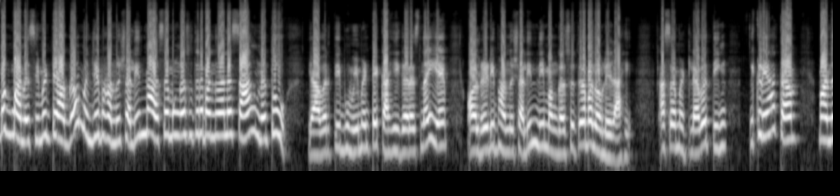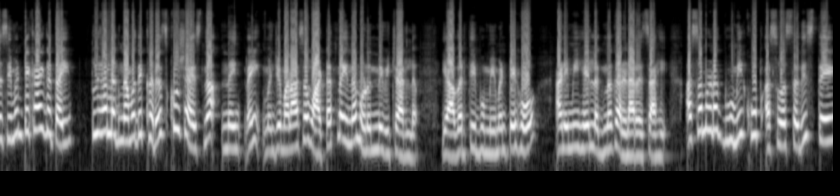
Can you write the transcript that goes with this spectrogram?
मग मानसी म्हणते अगं म्हणजे भानुशालींना असं मंगळसूत्र बनवायला सांग ना तू. यावरती भूमी म्हणते काही गरज नाहीये. ऑलरेडी भानुशालींनी मंगळसूत्र बनवलेलं आहे. असं म्हटल्यावरती इकडे आता. मानसी म्हणते काय ग ताई? तू ह्या लग्नामध्ये खरंच खुश आहेस ना? नाही नाही म्हणजे मला असं वाटत नाही ना म्हणून मी विचारलं. यावरती भूमी म्हणते हो आणि मी हे लग्न करणारच आहे. असं म्हणत भूमी खूप अस्वस्थ दिसते.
